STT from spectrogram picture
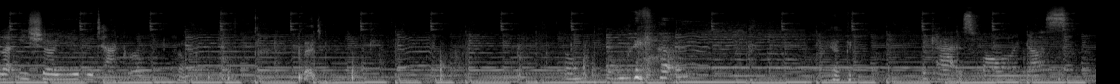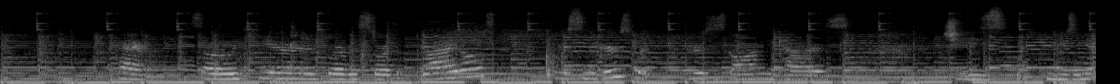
Let me show you the tack my god. The- The cat is following us. Okay, so here is where we store the bridles. Here's Snickers, but hers is gone because she's using it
